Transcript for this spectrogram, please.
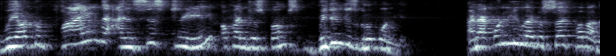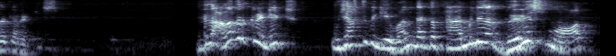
we have to find the ancestry of angiosperms within this group only. And accordingly, we have to search for the other characters. There is another credit which has to be given that the families are very small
